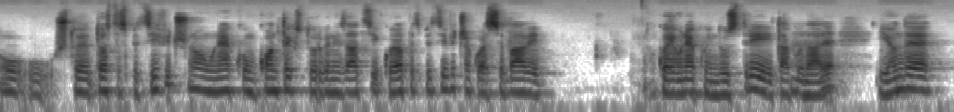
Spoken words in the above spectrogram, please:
u, u, što je dosta specifično u nekom kontekstu organizaciji koja je opet specifična, koja se bavi, koja je u nekoj industriji i tako dalje. I onda je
